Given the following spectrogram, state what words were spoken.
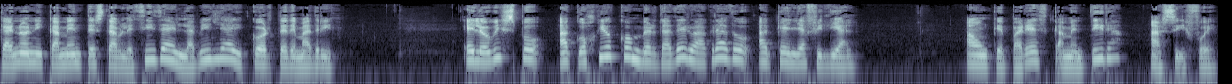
canónicamente establecida en la villa y corte de Madrid. El obispo acogió con verdadero agrado aquella filial. Aunque parezca mentira, así fue.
